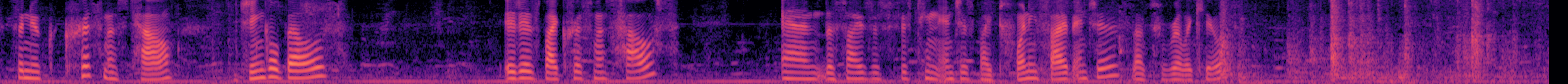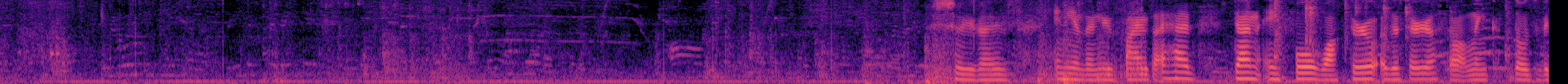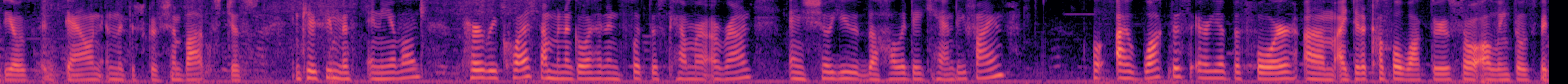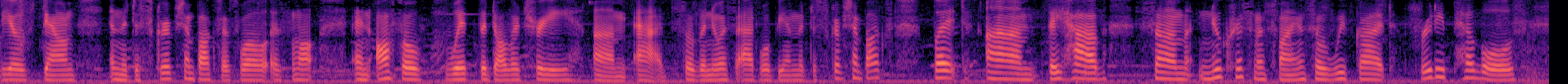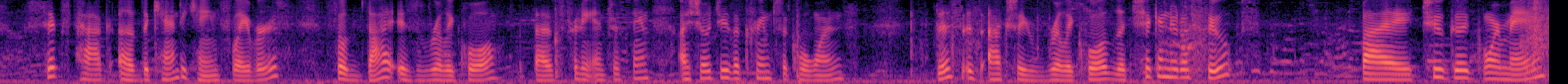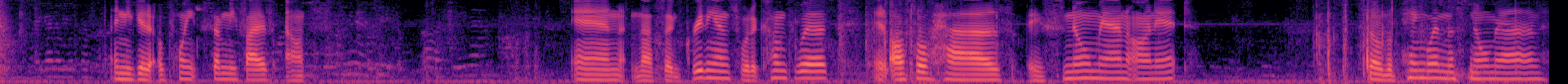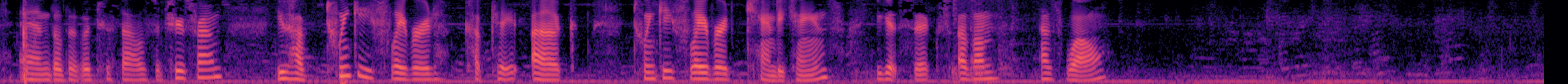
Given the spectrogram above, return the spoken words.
it's a new christmas towel jingle bells it is by Christmas House and the size is 15 inches by 25 inches. That's really cute. Show you guys any of the new finds. I had done a full walkthrough of this area, so I'll link those videos down in the description box just in case you missed any of them. Per request, I'm gonna go ahead and flip this camera around and show you the holiday candy finds. Well, I walked this area before. Um, I did a couple walkthroughs, so I'll link those videos down in the description box as well as and also with the Dollar Tree um, ad. So the newest ad will be in the description box, but um, they have some new Christmas finds. So we've got Fruity Pebbles six pack of the candy cane flavors. So that is really cool. That is pretty interesting. I showed you the creamsicle ones. This is actually really cool. The chicken noodle soups by Too Good Gourmet. And you get a 0.75 ounce. And that's the ingredients, what it comes with. It also has a snowman on it. So the penguin, the snowman, and those are the two styles to choose from. You have Twinkie flavored cupcake, uh, Twinkie flavored candy canes. You get six of them as well.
